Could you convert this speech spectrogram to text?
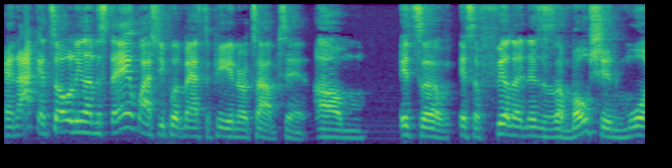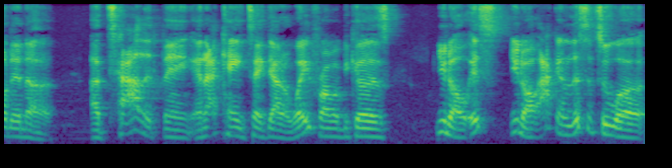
and I can totally understand why she put Master P in her top ten. Um, it's a it's a feeling, it's an emotion more than a a talent thing, and I can't take that away from it because you know it's you know I can listen to a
